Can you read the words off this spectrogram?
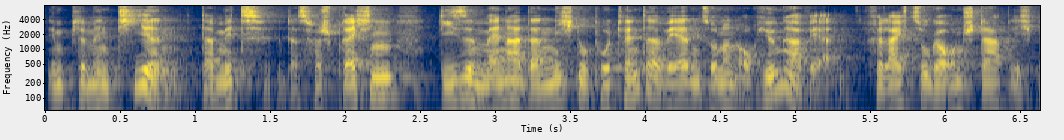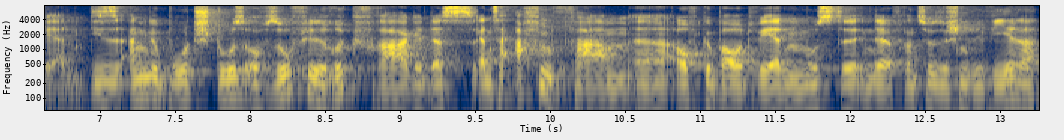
implementieren, damit das Versprechen, diese Männer dann nicht nur potenter werden, sondern auch jünger werden, vielleicht sogar unsterblich werden. Dieses Angebot stoß auf so viel Rückfrage, dass ganze Affenfarmen äh, aufgebaut werden musste in der französischen Riviera,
